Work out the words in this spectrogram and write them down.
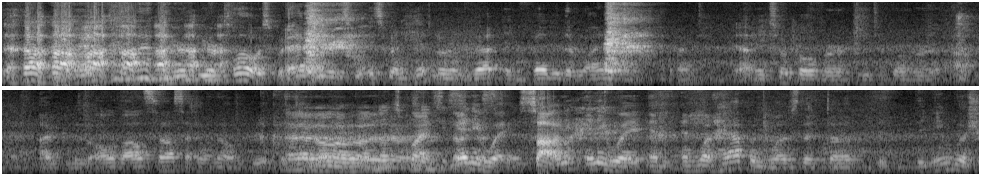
you're, you're close, but actually it's, it's when Hitler invented the Rhineland, right? Yeah. He took over, he took over, uh, I, was all of Alsace? I don't know. No, no, no, no, not quite. Anyway, Sorry. anyway, and, and what happened was that uh, the, the English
